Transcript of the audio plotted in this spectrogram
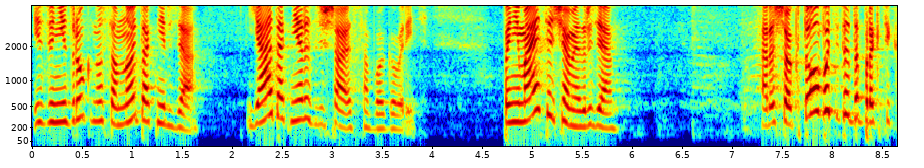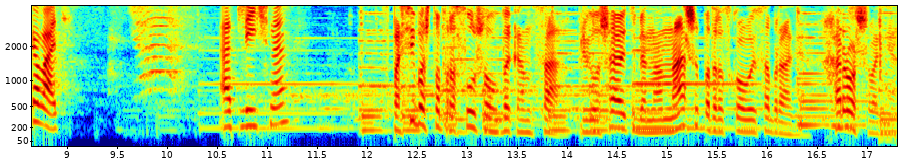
извини, друг, но со мной так нельзя. Я так не разрешаю с собой говорить. Понимаете, о чем я, друзья? Хорошо, кто будет это практиковать? Отлично. Спасибо, что прослушал до конца. Приглашаю тебя на наши подростковые собрания. Хорошего дня!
